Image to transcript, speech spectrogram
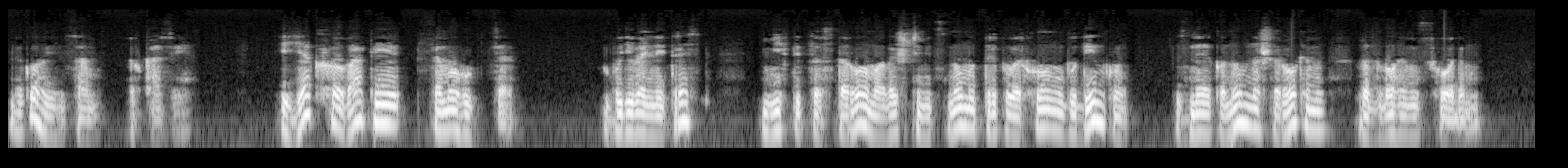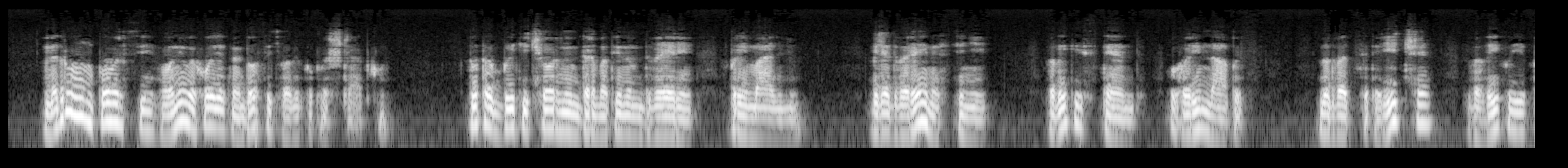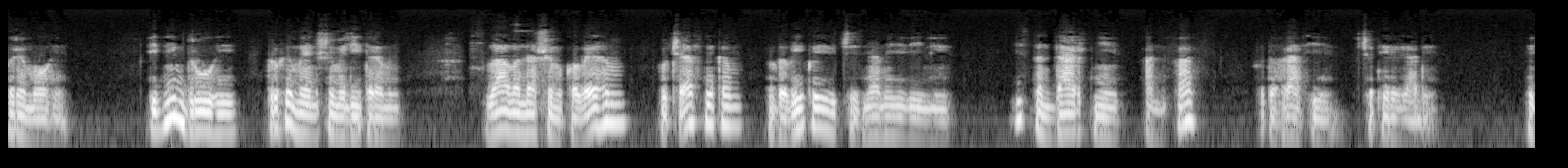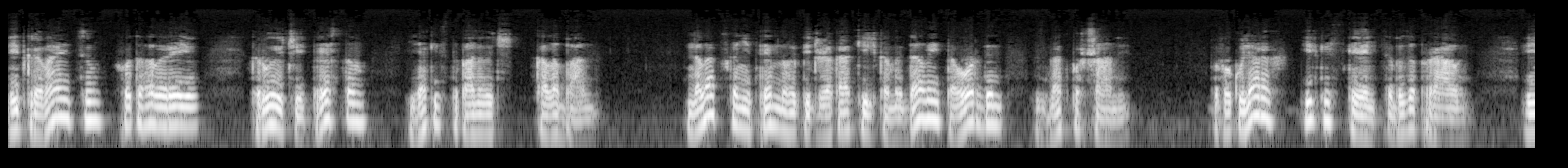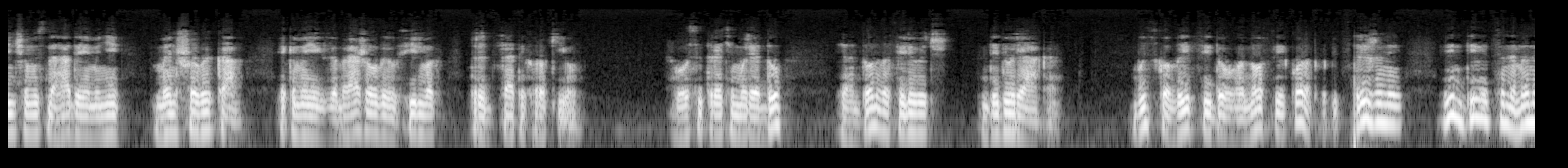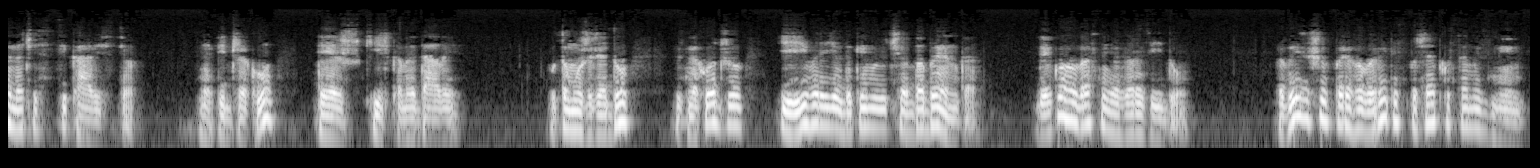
на кого він сам вказує. Як ховати самогубця? Будівельний трест міститься в старому, але ще міцному триповерховому будинку з неекономно широкими розлогими сходами. На другому поверсі вони виходять на досить велику площадку. Тут оббиті чорним дерматином двері в приймальню. Біля дверей на стіні великий стенд, угорі напис до 20-річчя Великої перемоги. Під ним другий, трохи меншими літерами. Слава нашим колегам, учасникам Великої Вітчизняної війни. І стандартні анфас фотографії в чотири ряди. Відкриває цю фотогалерею, керуючий трестом Яків Степанович Калабан. На лацкані темного піджака кілька медалей та орден знак пошани. В окулярах тільки скельця без оправи. Він чомусь нагадує мені меншовика, якими їх зображували у фільмах 30-х років. Ось у третьому ряду і Антон Васильович Дидуряка. Вузьколиций, довгоносий, коротко підстрижений, він дивиться на мене, наче з цікавістю. На піджаку теж кілька медалей. У тому ж ряду знаходжу і Ігоря Євдокимовича Бабенка, до якого, власне, я зараз йду. вирішив переговорити спочатку саме з ним.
